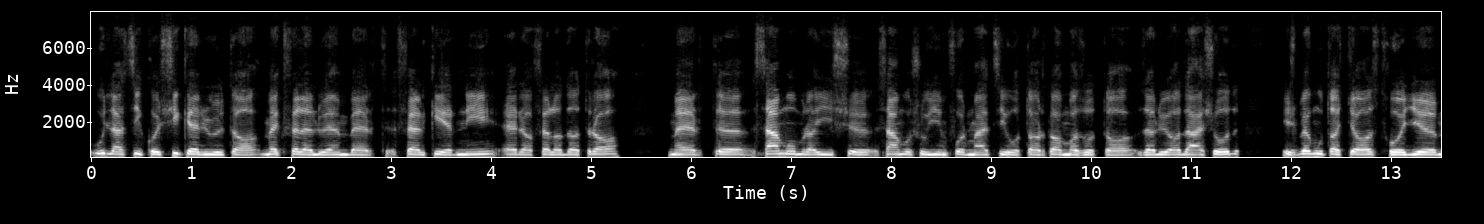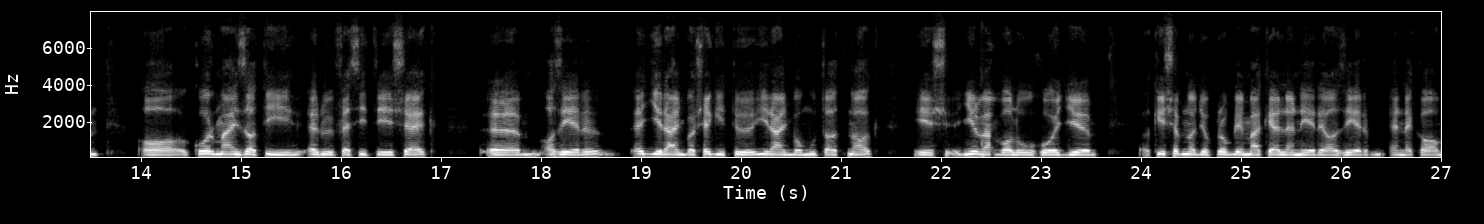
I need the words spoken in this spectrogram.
úgy látszik, hogy sikerült a megfelelő embert felkérni erre a feladatra, mert számomra is számos új információt tartalmazott az előadásod, és bemutatja azt, hogy a kormányzati erőfeszítések azért egy irányba segítő irányba mutatnak, és nyilvánvaló, hogy a kisebb-nagyobb problémák ellenére azért ennek a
